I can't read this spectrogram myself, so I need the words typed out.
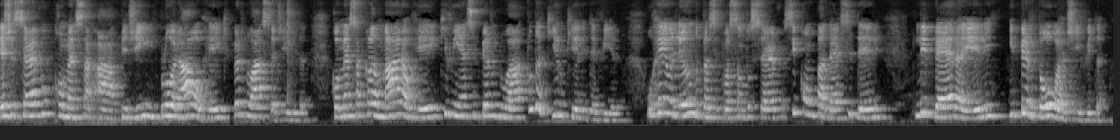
Este servo começa a pedir, implorar ao rei que perdoasse a dívida, começa a clamar ao rei que viesse perdoar tudo aquilo que ele devia. O rei, olhando para a situação do servo, se compadece dele, libera ele e perdoa a dívida.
